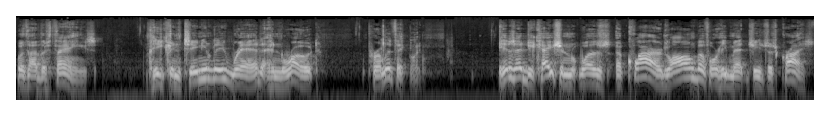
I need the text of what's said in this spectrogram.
with other things. He continually read and wrote prolifically. His education was acquired long before he met Jesus Christ.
